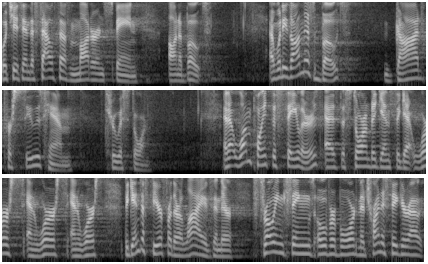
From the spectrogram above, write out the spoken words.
which is in the south of modern Spain, on a boat. And when he's on this boat, God pursues him through a storm. And at one point, the sailors, as the storm begins to get worse and worse and worse, begin to fear for their lives and they're throwing things overboard and they're trying to figure out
